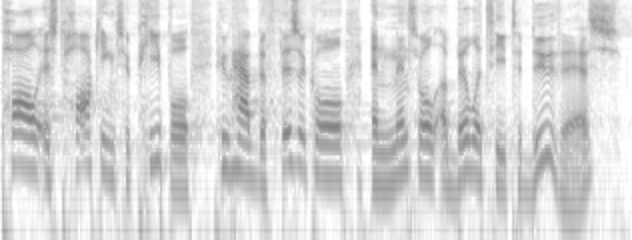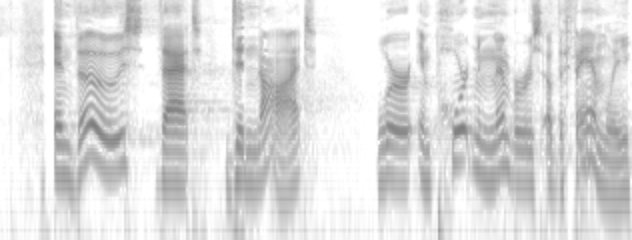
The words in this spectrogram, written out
Paul is talking to people who have the physical and mental ability to do this, and those that did not were important members of the family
